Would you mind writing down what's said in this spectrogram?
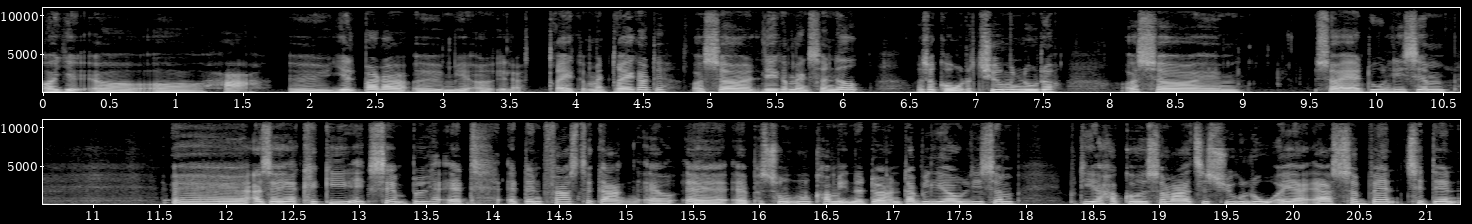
og, og, og har øh, hjælper dig øh, med, at, eller drikker, man drikker det, og så lægger man sig ned, og så går der 20 minutter, og så, øh, så er du ligesom... Øh, altså, jeg kan give et eksempel, at, at den første gang, at, at personen kom ind ad døren, der ville jeg jo ligesom fordi jeg har gået så meget til psykolog, og jeg er så vant til den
